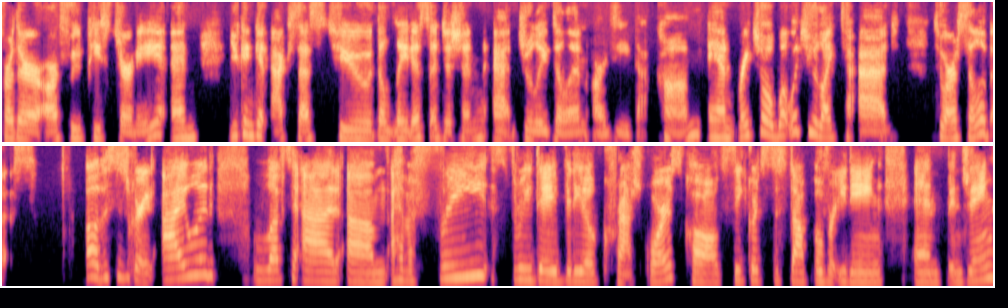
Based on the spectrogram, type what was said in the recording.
further our food peace journey. And you can get access to the latest edition at juliedillonrd.com. And Rachel, what would you like to add to our syllabus? Oh, this is great. I would love to add, um, I have a free three day video crash course called Secrets to Stop Overeating and Binging.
